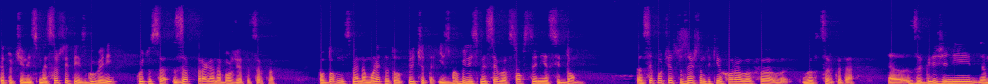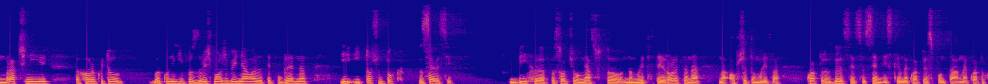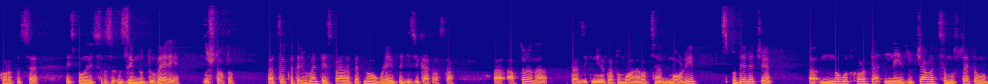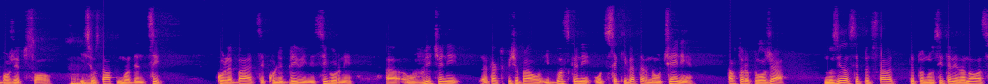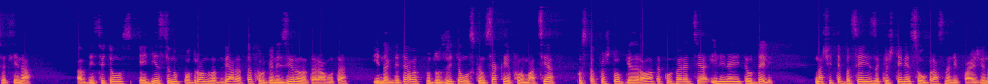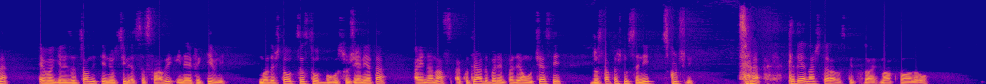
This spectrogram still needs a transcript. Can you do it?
Като че ли сме същите изгубени, които са зад прага на Божията църква. Подобни сме на молетата от притчата. Изгубили сме се в собствения си дом. Все по-често срещам такива хора в, в, в църквата. Загрижени, мрачни, хора, които ако не ги поздравиш, може би няма да те погледнат. И, и точно тук, за себе си, бих посочил мястото на молитвата и ролята на, на общата молитва. Когато, разбира се, е съвсем искрена, когато е спонтанна, когато хората са изпълнени с взаимно доверие. Защото църквата в момента е изправена пред много големи предизвикателства. Автора на тази книга, която моя народ се моли, споделя, че много от хората не изучават самостоятелно Божието Слово и си остават младенци. Колебаят се, колебливи, несигурни, увличани, както пише Павел, и блъскани от всеки ветър на учение. Автора продължава. Мнозина се представят като носители на нова светлина – а в действителност единствено подронват вярата в организираната работа и нагнетяват подозрителност към всяка информация, постъпваща от Генералната конференция или нейните отдели. Нашите басейни за кръщение са обраснали в Айжена, евангелизационните ни усилия са слаби и неефективни. Младеща отсъства от богослуженията, а и на нас, ако трябва да бъдем пределно честни, достатъчно са ни скучни. Къде е нашата радост, пита той, малко по-надолу?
